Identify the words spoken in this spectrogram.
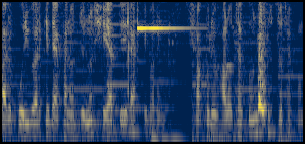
আপনার পরিবারকে দেখানোর জন্য শেয়ার দিয়ে রাখতে পারেন। সকলে ভালো থাকুন সুস্থ থাকুন।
